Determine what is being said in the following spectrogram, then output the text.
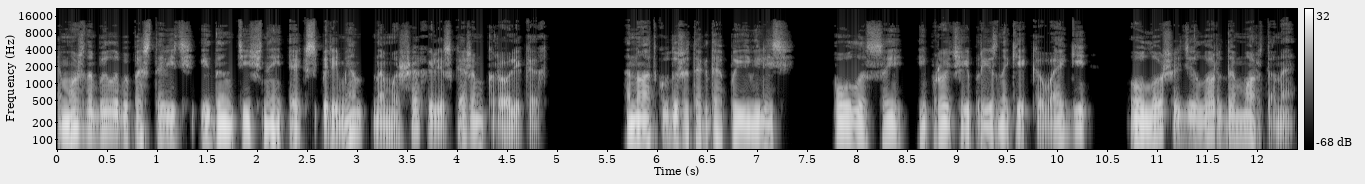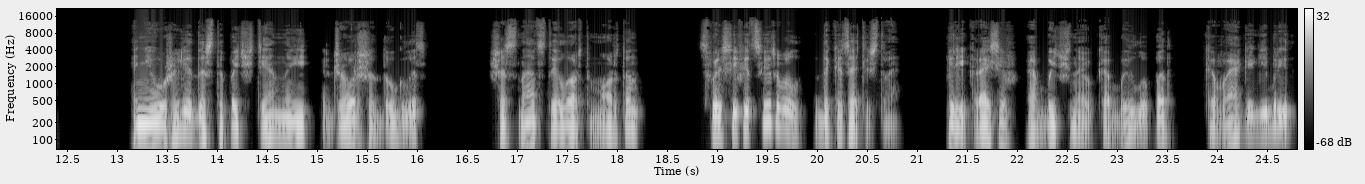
Можно было бы поставить идентичный эксперимент на мышах или, скажем, кроликах. Но откуда же тогда появились полосы и прочие признаки кваги у лошади лорда Мортона? Неужели достопочтенный Джордж Дуглас шестнадцатый лорд Мортон сфальсифицировал доказательства, перекрасив обычную кобылу под квага-гибрид.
